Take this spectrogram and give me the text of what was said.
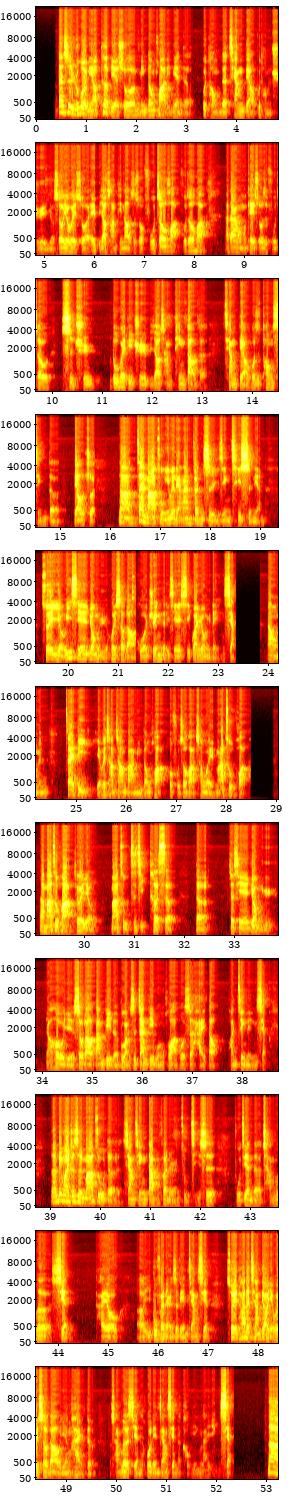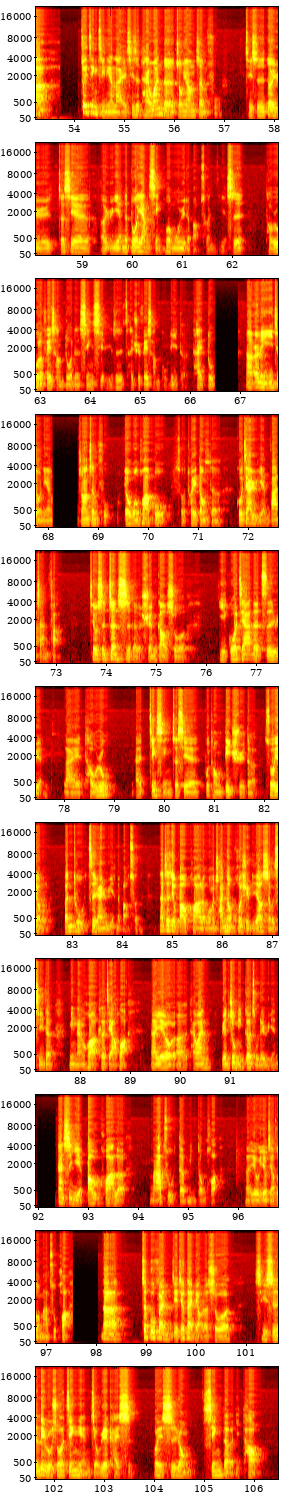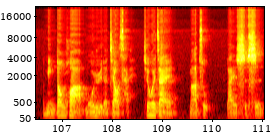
但是如果你要特别说闽东话里面的不同的腔调、不同的区域，有时候又会说，诶，比较常听到的是说福州话。福州话，那当然我们可以说是福州市区都会地区比较常听到的腔调或是通行的标准。那在马祖，因为两岸分治已经七十年，所以有一些用语会受到国军的一些习惯用语的影响。那我们在地也会常常把闽东话或福州话称为马祖话。那马祖话就会有马祖自己特色的这些用语，然后也受到当地的不管是战地文化或是海岛环境的影响。那另外就是马祖的乡亲，大部分的人祖籍是福建的长乐县，还有。呃，一部分的人是连江县，所以他的腔调也会受到沿海的长乐县或连江县的口音来影响。那最近几年来，其实台湾的中央政府其实对于这些呃语言的多样性或母语的保存，也是投入了非常多的心血，也是采取非常鼓励的态度。那二零一九年，中央政府由文化部所推动的国家语言发展法。就是正式的宣告说，以国家的资源来投入，来进行这些不同地区的所有本土自然语言的保存。那这就包括了我们传统或许比较熟悉的闽南话、客家话，那也有呃台湾原住民各族的语言，但是也包括了马祖的闽东话，呃，又又叫做马祖话。那这部分也就代表了说，其实例如说，今年九月开始会适用新的一套闽东话母语的教材，就会在马祖来实施。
